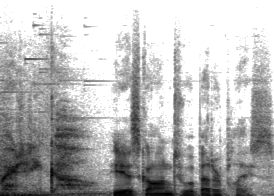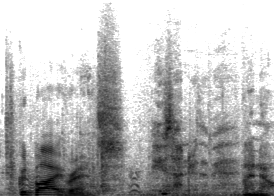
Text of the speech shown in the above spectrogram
Where did he go? He has gone to a better place. Goodbye, Rance. He's under the bed. I know.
